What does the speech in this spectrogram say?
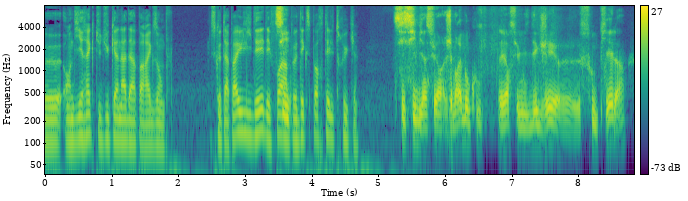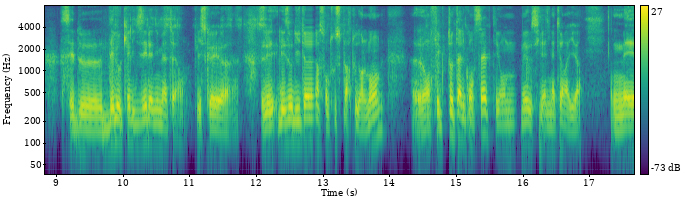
euh, en direct du Canada, par exemple Est-ce que t'as pas eu l'idée des fois Si. un peu d'exporter le truc? Si, si, bien sûr. J'aimerais beaucoup. D'ailleurs, c'est une idée que j'ai euh, sous le pied là. C'est de délocaliser l'animateur, puisque euh, les, les, auditeurs sont tous partout dans le monde. On fait total concept et on met aussi l'animateur ailleurs. Mais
